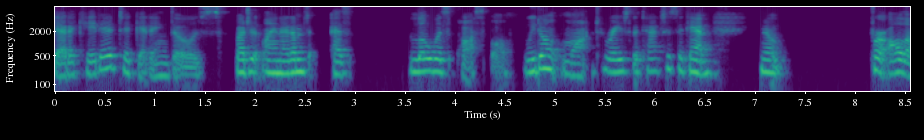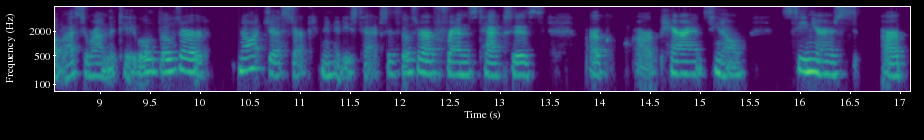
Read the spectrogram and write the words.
dedicated to getting those budget line items as low as possible. We don't want to raise the taxes. Again you know for all of us around the table those are not just our community's taxes those are our friends taxes our our parents you know seniors our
